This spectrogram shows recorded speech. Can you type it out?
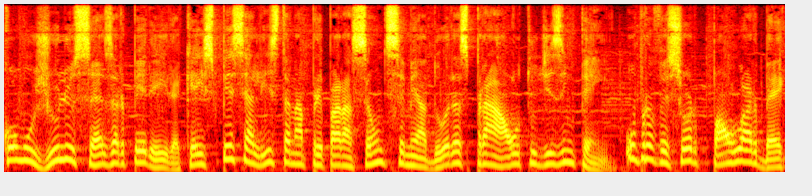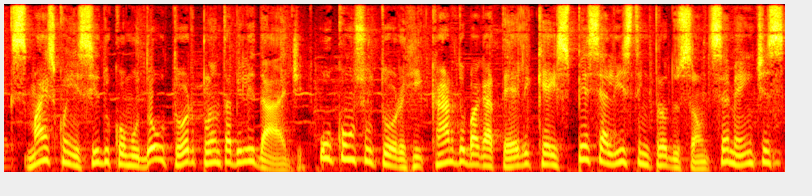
como Júlio César Pereira, que é especialista na preparação de semeadoras para alto desempenho, o professor Paulo Arbex, mais conhecido como Doutor Plantabilidade, o consultor Ricardo Bagatelli, que é especialista em produção de sementes,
